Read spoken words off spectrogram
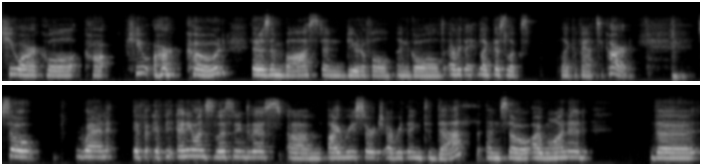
QR code. QR code that is embossed and beautiful and gold. Everything like this looks like a fancy card. So when if if anyone's listening to this, um, I research everything to death, and so I wanted the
